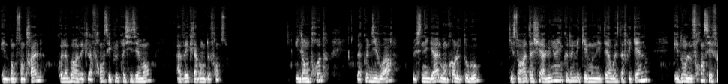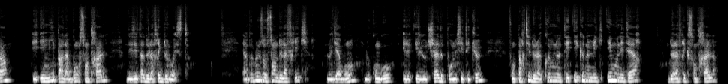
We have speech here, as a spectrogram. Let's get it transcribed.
et une banque centrale collaborent avec la France et plus précisément avec la Banque de France. Il y a entre autres la Côte d'Ivoire, le Sénégal ou encore le Togo qui sont rattachés à l'Union économique et monétaire ouest-africaine et dont le franc CFA est émis par la Banque centrale des États de l'Afrique de l'Ouest. Et un peu plus au centre de l'Afrique, le Gabon, le Congo et le, et le Tchad, pour ne citer que, font partie de la communauté économique et monétaire de l'Afrique centrale,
